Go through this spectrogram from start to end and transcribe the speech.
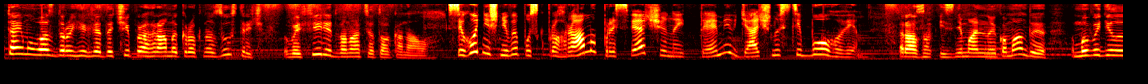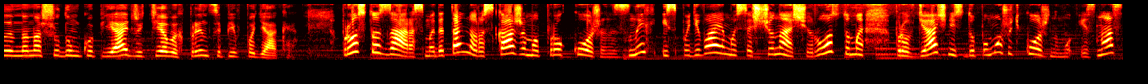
Вітаємо вас, дорогі глядачі програми Крок на зустріч в ефірі 12 каналу. Сьогоднішній випуск програми присвячений темі вдячності Богові. Разом із знімальною командою ми виділили на нашу думку 5 життєвих принципів подяки. Просто зараз ми детально розкажемо про кожен з них і сподіваємося, що наші роздуми про вдячність допоможуть кожному із нас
